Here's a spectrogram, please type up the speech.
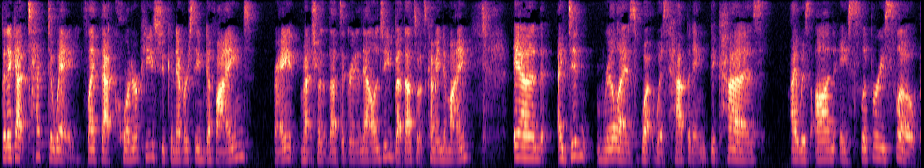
but it got tucked away. It's like that corner piece you can never seem to find, right? I'm not sure that that's a great analogy, but that's what's coming to mind. And I didn't realize what was happening because I was on a slippery slope.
